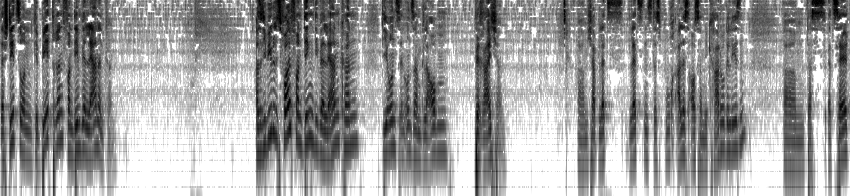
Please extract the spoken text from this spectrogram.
Da steht so ein Gebet drin, von dem wir lernen können. Also die Bibel ist voll von Dingen, die wir lernen können, die uns in unserem Glauben bereichern. Ähm, ich habe letzt, letztens das Buch Alles außer Mikado gelesen. Ähm, das erzählt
